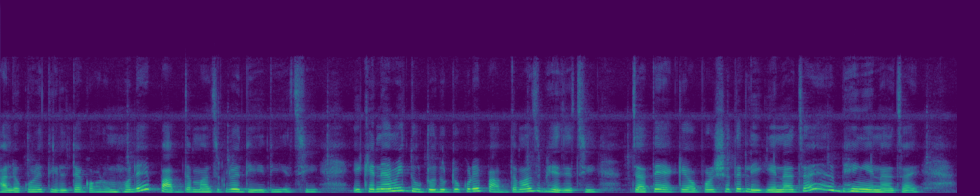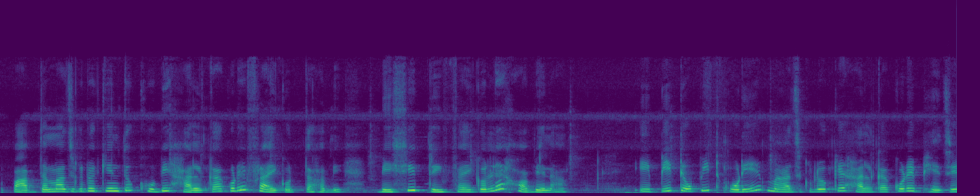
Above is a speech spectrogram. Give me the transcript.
ভালো করে তেলটা গরম হলে পাবদা মাছগুলো দিয়ে দিয়েছি। এখানে আমি দুটো দুটো করে পাবদা মাছ ভেজেছি যাতে একে অপরের সাথে লেগে না যায় আর ভেঙে না যায়। পাবদা মাছগুলো কিন্তু খুবই হালকা করে ফ্রাই করতে হবে, বেশি ডিপ ফ্রাই করলে হবে না। এপিট ওপিট করে মাছগুলোকে হালকা করে ভেজে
